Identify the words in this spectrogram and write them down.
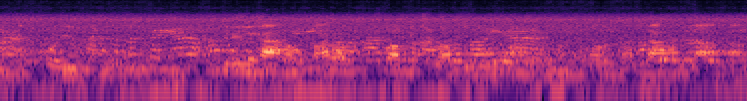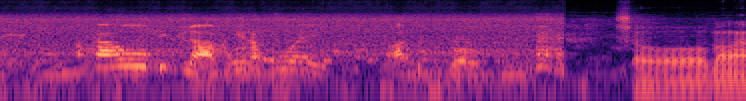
i-bitcoin. Drill nga ho, parang swabe-swabe mo. Dahan-dahan lang. Pagka ho bigla, mahirap po eh. Baka bigbo. So mga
